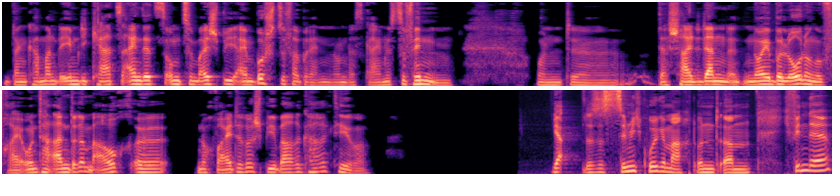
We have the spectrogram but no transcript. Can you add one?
dann kann man eben die Kerze einsetzen, um zum Beispiel einen Busch zu verbrennen, um das Geheimnis zu finden. Und äh, das schaltet dann neue Belohnungen frei, unter anderem auch äh, noch weitere spielbare Charaktere. Ja, das ist ziemlich cool gemacht. Und ähm, ich finde,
